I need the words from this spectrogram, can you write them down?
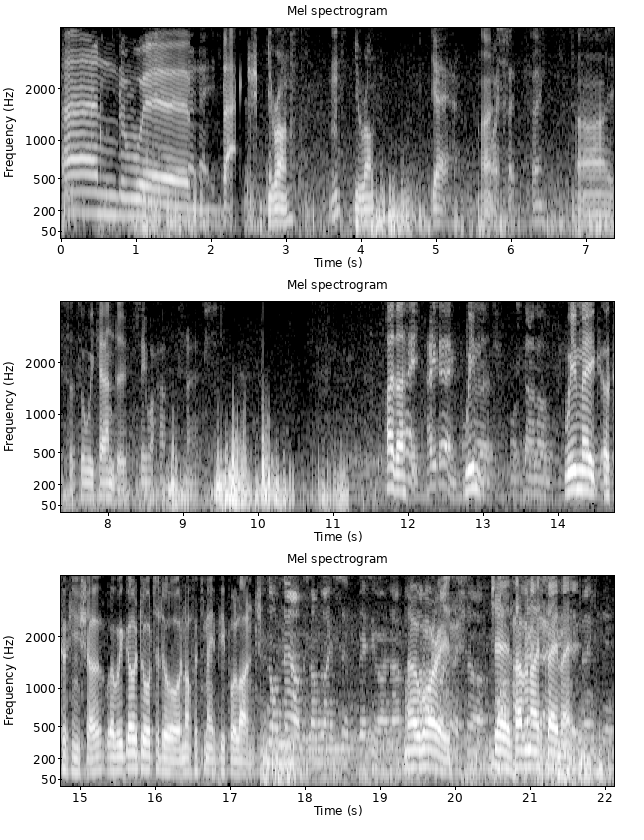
And we're No, no, back. You wrong? Hmm? You're wrong? Yeah. Nice. Right click thing. Nice. That's all we can do. See what happens next. Hi there. Hey, how you doing? We Good. What's going on? we make a cooking show where we go door to door and offer to make people lunch. It's not now because I'm like super busy right now. but No worries. Sure. Cheers. Have a nice day, You mate. too, Thank you.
